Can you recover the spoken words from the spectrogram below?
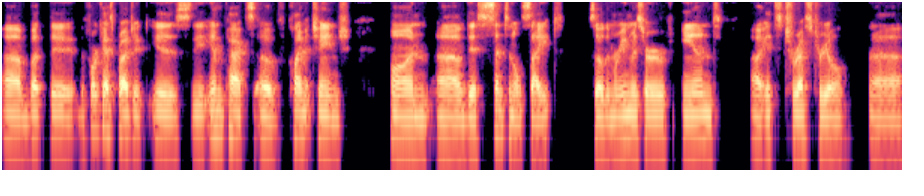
um, but the, the forecast project is the impacts of climate change on uh, this Sentinel site, so the marine reserve and uh, its terrestrial uh,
